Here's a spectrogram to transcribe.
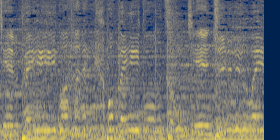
间，飞过海，我飞过从前，只为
